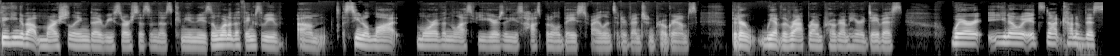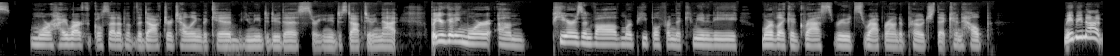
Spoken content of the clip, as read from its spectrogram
Thinking about marshaling the resources in those communities. And one of the things we've um, seen a lot more of in the last few years are these hospital based violence intervention programs that are, we have the wraparound program here at Davis where, you know, it's not kind of this more hierarchical setup of the doctor telling the kid, you need to do this or you need to stop doing that. But you're getting more um, peers involved, more people from the community, more of like a grassroots wraparound approach that can help maybe not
